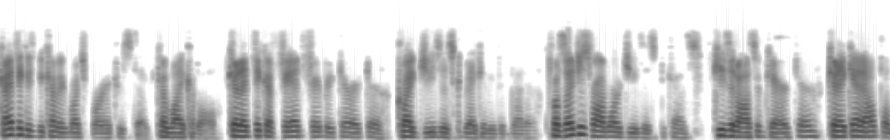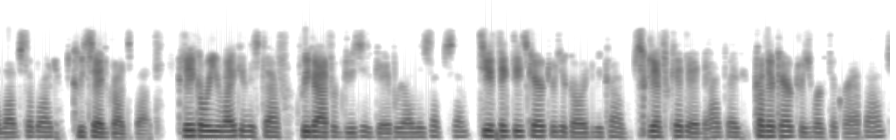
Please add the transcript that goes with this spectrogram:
I think, is becoming much more interesting and likable. Can I think a fan favorite character like Jesus could make it even better? Plus, I just want more Jesus because he's an awesome character. Can I can't help but love someone who saved God's butt? Kanika, were you liking the stuff we got from Jesus and Gabriel in this episode? Do you think these characters are going to become significant in helping other characters work their crap out?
